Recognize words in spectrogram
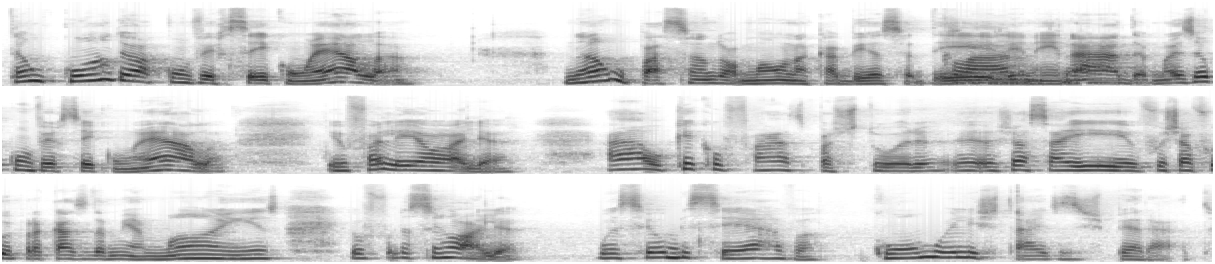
Então, quando eu a conversei com ela, não passando a mão na cabeça dele Claro, nem claro. nada, mas eu conversei com ela, eu falei, olha, ah, o que que eu faço, pastora? Eu já saí, eu já fui para casa da minha mãe, isso. Eu falei assim, olha, você observa como ele está desesperado.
